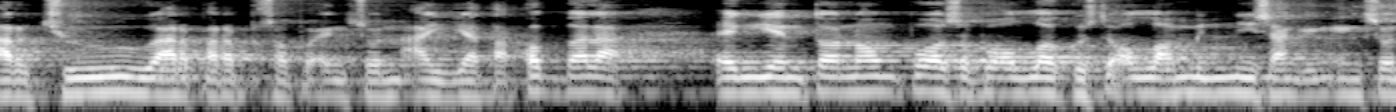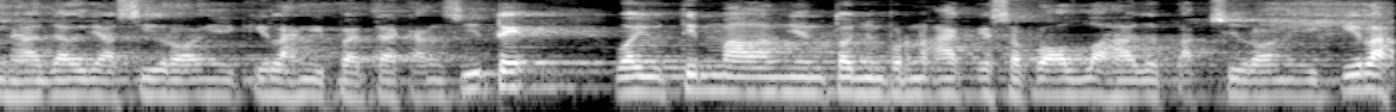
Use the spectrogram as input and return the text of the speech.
arju arep-arep sapa ingsun ayyataqabbala ing yen to nampa sapa Allah Gusti Allah minni saking ingsun hadzal yasira ing iki lah ibadah kang sithik. Wa yutimmal yen to nyempurnakake sapa Allah hadzal taksira ikilah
